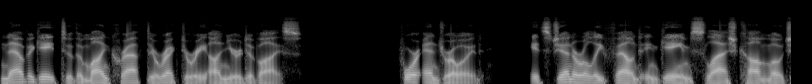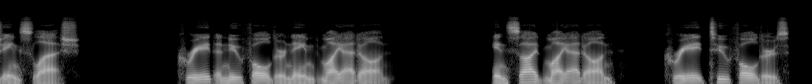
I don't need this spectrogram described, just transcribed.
Navigate to the Minecraft directory on your device. For Android, it's generally found in game slash com mojang slash. Create a new folder named my add-on. Inside my add-on, Create two folders,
